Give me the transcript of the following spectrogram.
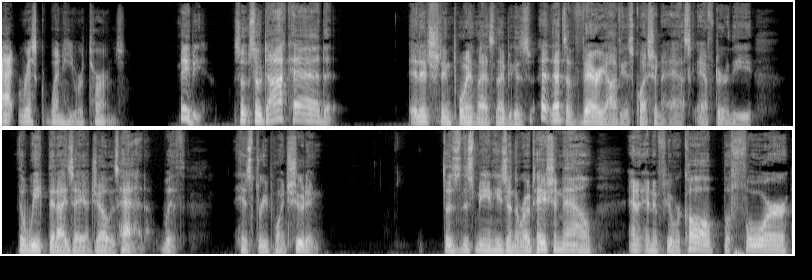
at risk when he returns? Maybe. So so Doc had an interesting point last night because that's a very obvious question to ask after the the week that Isaiah Joe has had with his three point shooting. Does this mean he's in the rotation now? And and if you'll recall, before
